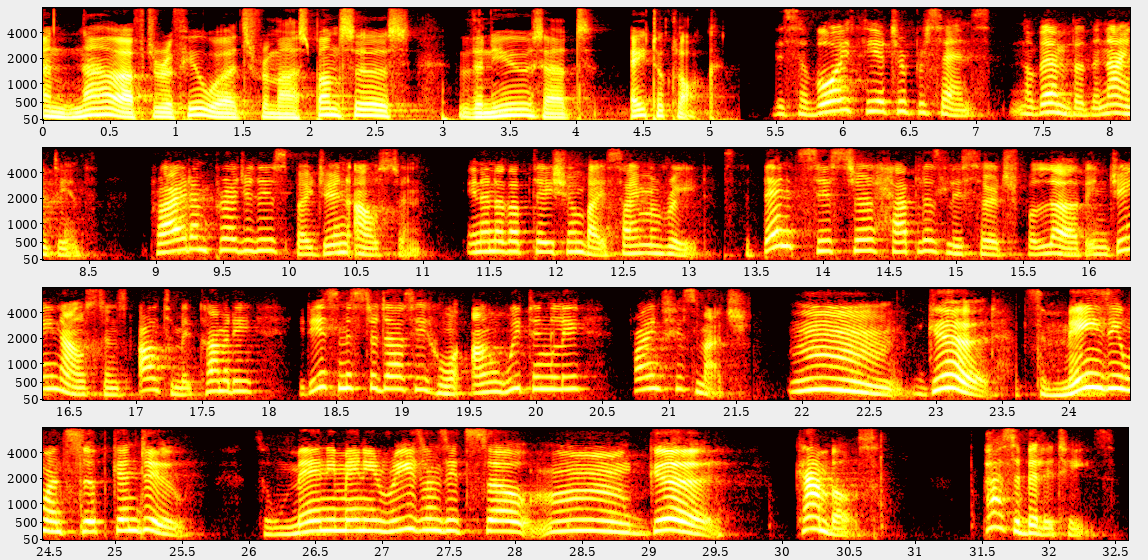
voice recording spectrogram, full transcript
And now, after a few words from our sponsors, the news at 8 o'clock. The Savoy Theatre presents, November the 19th, Pride and Prejudice by Jane Austen, in an adaptation by Simon Reed. As the Bennet sister haplessly search for love in Jane Austen's ultimate comedy, it is Mr. Darcy who unwittingly finds his match. Mmm, good. It's amazing what soup can do. So many, many reasons it's so, mmm, good. Campbell's. Possibilities.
